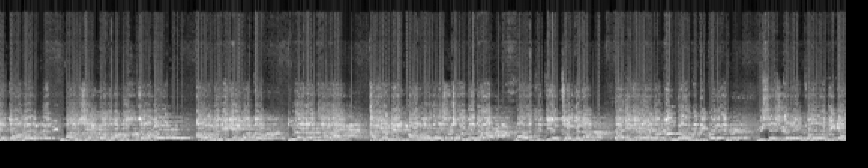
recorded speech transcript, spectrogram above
যেতে হবে। মানুষের কথা বুঝতে হবে। আওয়ামী লীগের মতো পুরানো ধারায় চলবে না। তাই যারা নতুন রাজনীতি করেন, বিশেষ করে গণ অধিকার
